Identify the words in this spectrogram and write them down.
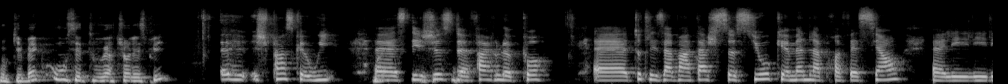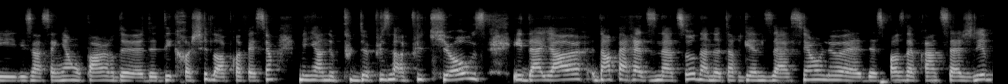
au Québec ont cette ouverture d'esprit? je pense que oui. c'est juste de faire le pas euh, tous les avantages sociaux que mène la profession. Euh, les, les, les, enseignants ont peur de, de, décrocher de leur profession, mais il y en a de plus en plus qui osent. Et d'ailleurs, dans Paradis Nature, dans notre organisation euh, d'espace d'apprentissage libre,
